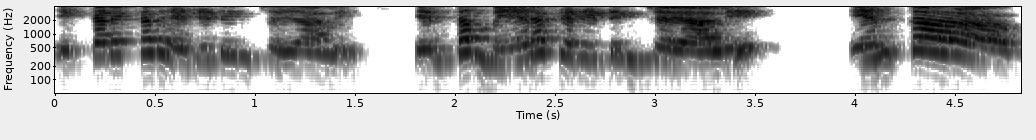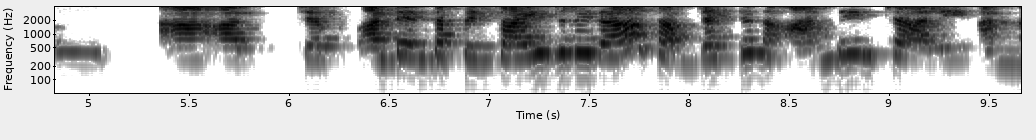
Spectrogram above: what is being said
ఎక్కడెక్కడ ఎడిటింగ్ చేయాలి ఎంత మేరకు ఎడిటింగ్ చేయాలి ఎంత చెప్ అంటే ఎంత ప్రిసైజ్డ్గా సబ్జెక్ట్ను అందించాలి అన్న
